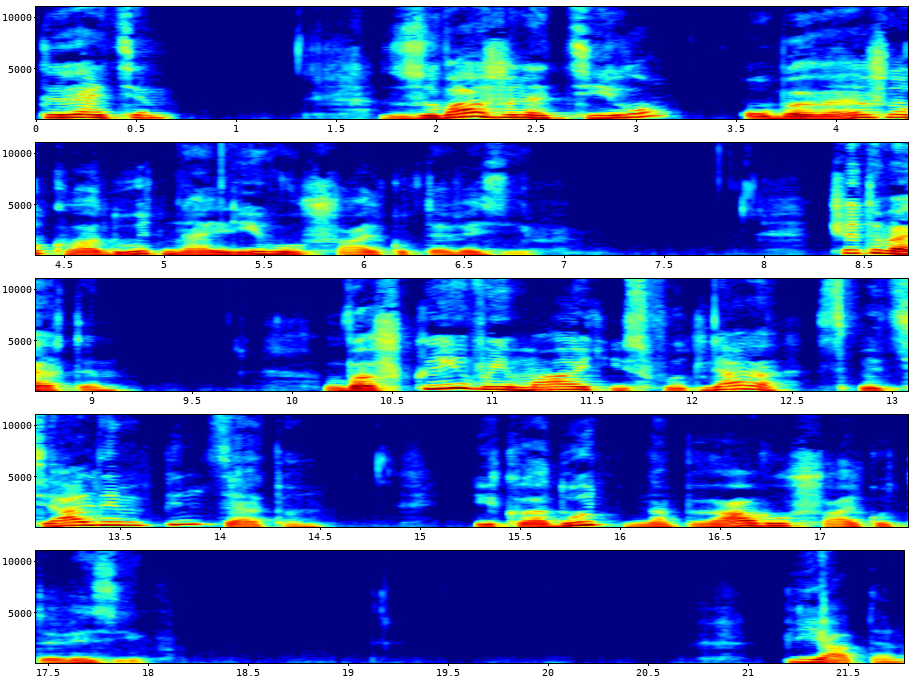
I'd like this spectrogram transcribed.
Третє. Зважене тіло обережно кладуть на ліву шальку терезів. Четверте. Важки виймають із футляра спеціальним пінцетом і кладуть на праву шальку терезів. П'яте.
